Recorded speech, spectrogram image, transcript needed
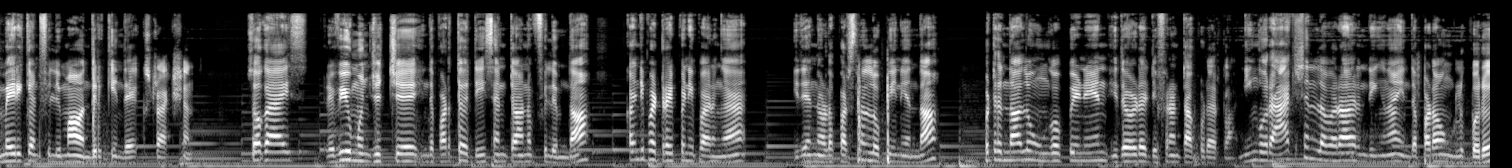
அமெரிக்கன் ஃபிலிமாக வந்திருக்கு இந்த எக்ஸ்ட்ராக்ஷன் ஸோ கைஸ் ரிவ்யூ முடிஞ்சிச்சு. இந்த படத்தை டீசெண்டான ஃபிலிம் தான். கண்டிப்பாக ட்ரை பண்ணி பாருங்கள் இது என்னோட பர்சனல் ஒப்பீனியன் தான். பட் இருந்தாலும் உங்கள் ஒப்பீனியன் இதோட டிஃப்ரெண்ட்டாக கூட இருக்கலாம். நீங்கள் ஒரு ஆக்ஷன் லவராக இருந்தீங்கன்னா இந்த படம் உங்களுக்கு ஒரு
